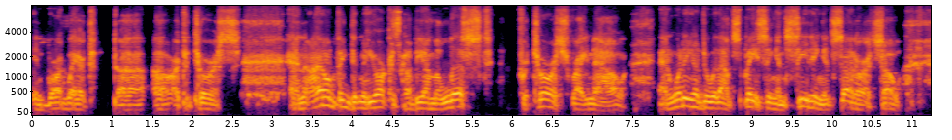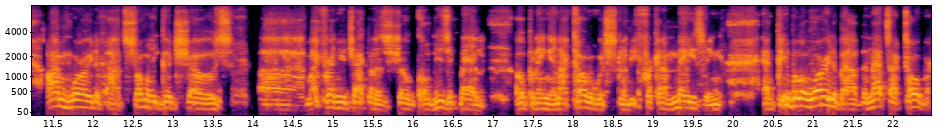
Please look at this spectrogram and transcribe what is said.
in Broadway are to, uh, are to tourists. And I don't think that New York is going to be on the list for tourists right now. And what are you going to do without spacing and seating, et cetera? So I'm worried about so many good shows. Uh, my friend Hugh Jackman has a show called Music Man opening in October, which is going to be freaking amazing. And people are worried about, and that's October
